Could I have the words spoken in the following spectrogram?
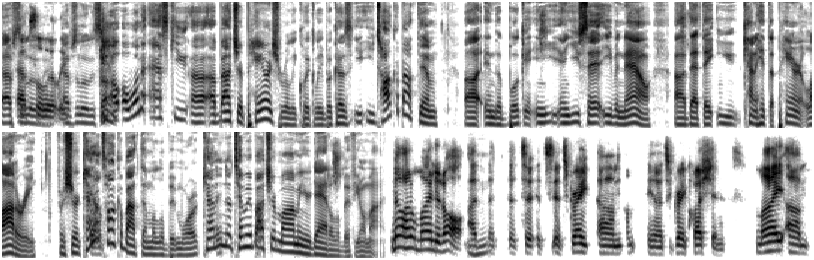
Absolutely. Absolutely. Absolutely. So I, I want to ask you uh, about your parents really quickly because you, you talk about them uh, in the book and, you- and you said even now uh, that they you kind of hit the parent lottery for sure. Can Yeah. I talk about them a little bit more? Kind of you know, tell me about your mom and your dad a little bit if you don't mind. no, I don't mind at all. Mhm. I, it, it's it's it's great. Um, um, you know, it's a great question. My um,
